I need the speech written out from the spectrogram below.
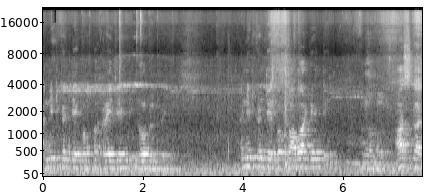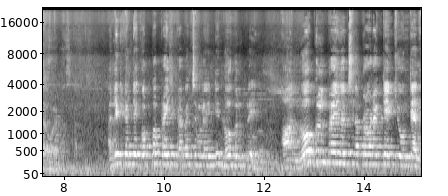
అన్నిటికంటే గొప్ప ప్రైజ్ ఏంటి? Nobel prize. అన్నిటికంటే గొప్ప అవార్డు ఏంటి? ఆస్కార్ అవార్డు అన్నిటికంటే గొప్ప ప్రైజ్ ప్రపంచంలో ఏంటి? Nobel prize. ఆ నోబెల్ ప్రైజ్ వచ్చిన ప్రోడక్టే క్యూ టెన్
